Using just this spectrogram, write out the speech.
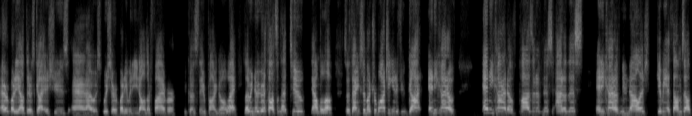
everybody out there's got issues. And I wish everybody would eat all their fiber because they probably go away. Let me know your thoughts on that too down below. So thanks so much for watching. And if you got any kind of any kind of positiveness out of this, any kind of new knowledge, give me a thumbs up.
